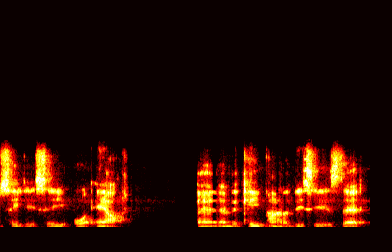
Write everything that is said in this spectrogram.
CTC or out. And, and the key part of this is that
